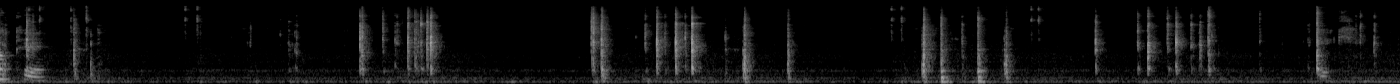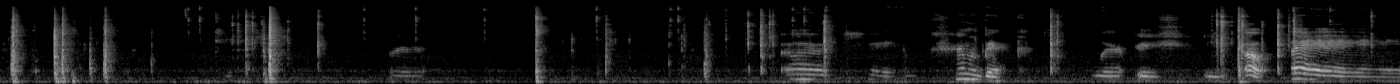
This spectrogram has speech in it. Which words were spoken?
Okay. Okay, I'm coming back. Where is he? Oh, hey!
